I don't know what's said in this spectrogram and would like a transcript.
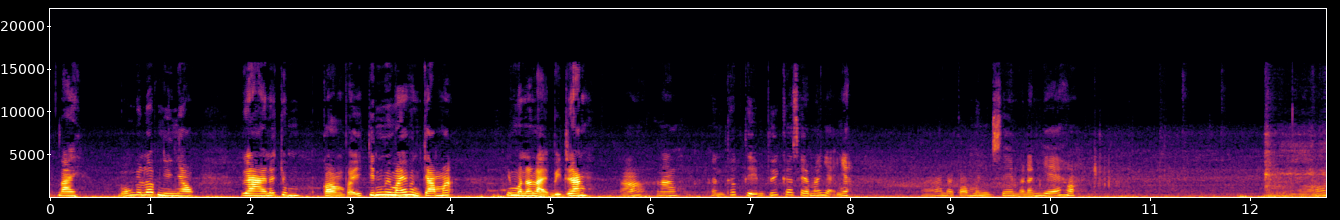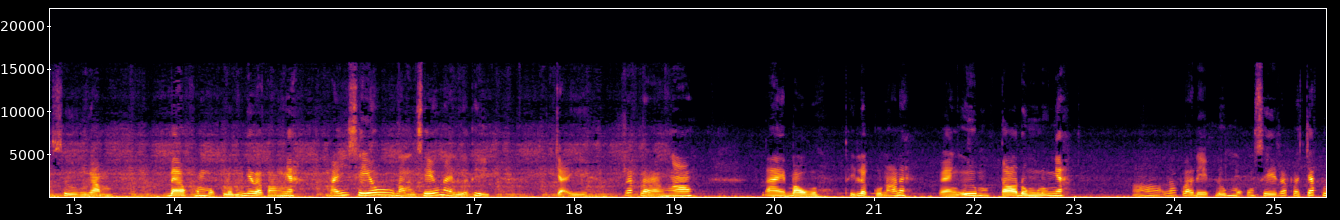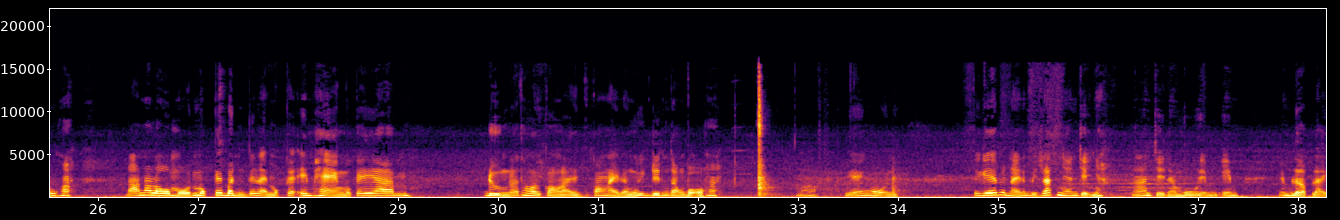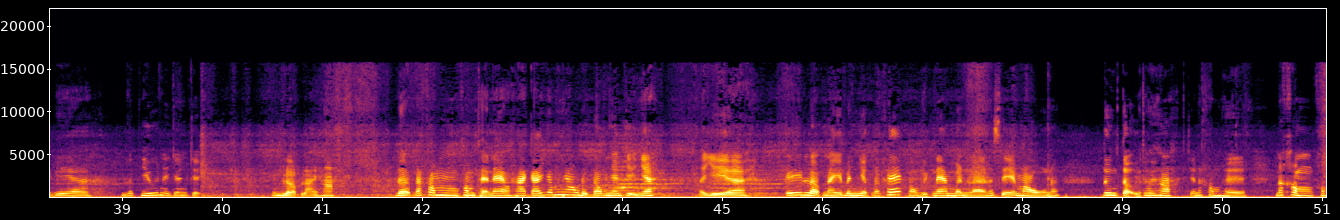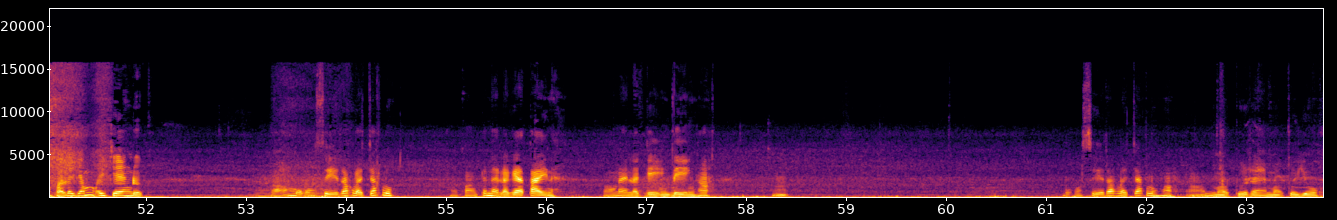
Đây bốn cái lớp như nhau gai nói chung còn phải chín mươi mấy phần trăm á nhưng mà nó lại bị răng. Đó răng. Hình thức thì em tuyết có xem nó vậy nha. Đó là con mình xem và đánh giá thôi đó sườn gầm bao không một lũng nha bà con nha. Mấy xéo nòng xéo này nữa thì chạy rất là ngon. Đây bầu thủy lực của nó này vàng ươm to đùng luôn nha. Đó rất là đẹp luôn một con xe rất là chắc luôn ha. Đó nó lô mỗi một cái bình với lại một cái em hàng một cái um, đường đó thôi còn lại con này là nguyên đinh toàn bộ ha. Đó ghế ngồi này cái ghế bên này nó bị rách nha anh chị nha. Đó, anh chị nào mua em em em lợp lại cái à, lớp dưới này cho anh chị. Em lợp lại ha. Lợp nó không không thể nào hai cái giống nhau được đâu nha anh chị nha. Tại vì à, cái lợp này bên Nhật nó khác còn Việt Nam mình là nó sẽ màu nó tương tự thôi ha chứ nó không hề nó không không phải là giống y chang được. Đó một con xe rất là chắc luôn. Còn cái này là ga tay nè. Con này là kèn đèn ha. Ừ con xe rất là chắc luôn ha. Đó, mở cửa ra mở cửa vô.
